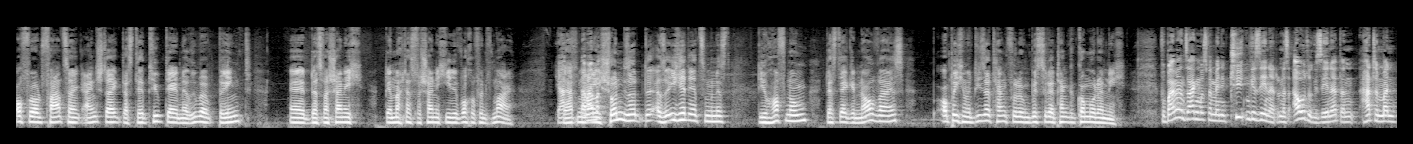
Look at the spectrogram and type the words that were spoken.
Offroad-Fahrzeug einsteigt, dass der Typ, der ihn darüber bringt, äh, das wahrscheinlich, der macht das wahrscheinlich jede Woche fünfmal. Ja, da hat man eigentlich schon so, also ich hätte jetzt zumindest die Hoffnung, dass der genau weiß, ob ich mit dieser Tankfüllung bis zu der Tanke komme oder nicht. Wobei man sagen muss, wenn man den Typen gesehen hat und das Auto gesehen hat, dann hatte man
